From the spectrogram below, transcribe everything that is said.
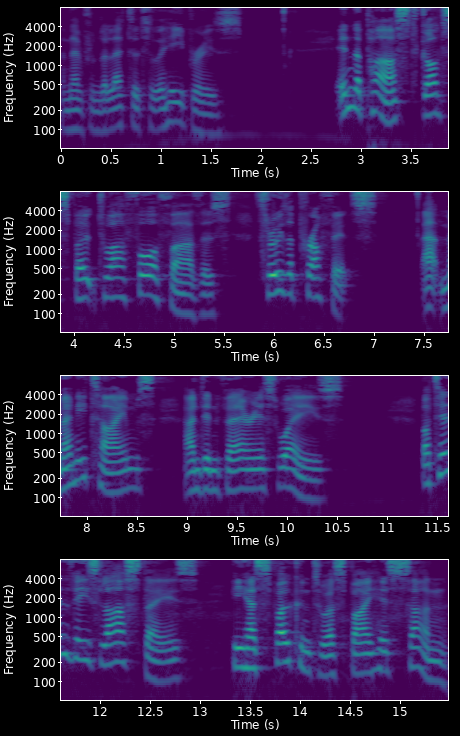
And then from the letter to the Hebrews. In the past, God spoke to our forefathers through the prophets at many times and in various ways. But in these last days, he has spoken to us by his Son,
